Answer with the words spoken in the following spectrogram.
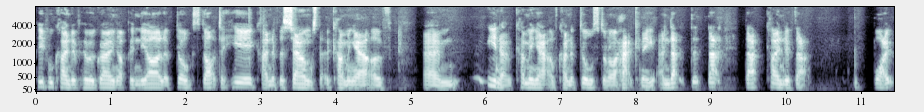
people kind of who are growing up in the Isle of Dogs start to hear kind of the sounds that are coming out of, um, you know, coming out of kind of Dalston or Hackney, and that that that, that kind of that white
